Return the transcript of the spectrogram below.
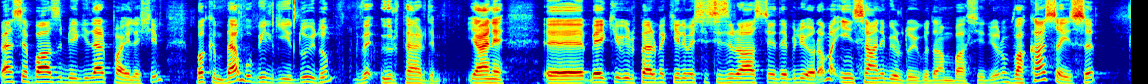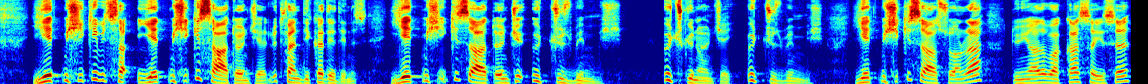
Ben size bazı bilgiler paylaşayım. Bakın ben bu bilgiyi duydum ve ürperdim. Yani e, belki ürperme kelimesi sizi rahatsız edebiliyor ama insani bir duygudan bahsediyorum. Vaka sayısı 72 72 saat önce lütfen dikkat ediniz. 72 saat önce 300 binmiş. 3 gün önce 300 binmiş. 72 saat sonra dünyada vaka sayısı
